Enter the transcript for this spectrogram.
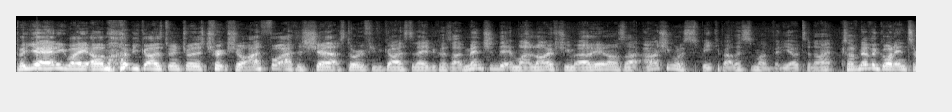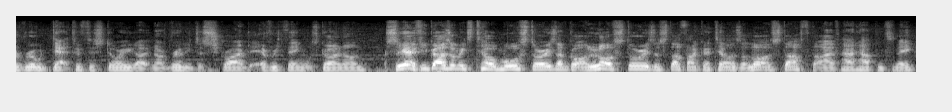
But yeah, anyway, um, I hope you guys do enjoy this trick shot. I thought I had to share that story with you guys today because I mentioned it in my live stream earlier and I was like, I actually want to speak about this in my video tonight because I've never gone into real depth with this story. Like, and I really described everything that was going on. So yeah, if you guys want me to tell more stories, I've got a lot of stories of stuff I could tell. There's a lot of stuff that I've had happen to me.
